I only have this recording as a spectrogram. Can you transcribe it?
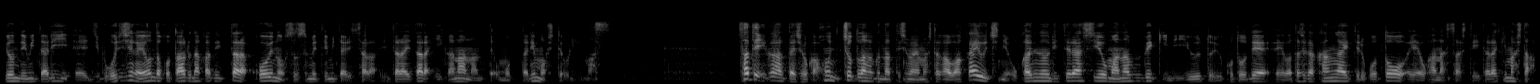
読んでみたり、えー、自分ご自身が読んだことある中で言ったらこういうのを進めてみたりしたらいただいたらいいかななんて思ったりもしております。さていかがだったでしょうか？本日ちょっと長くなってしまいましたが若いうちにお金のリテラシーを学ぶべき理由ということで私が考えていることをお話しさせていただきました。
